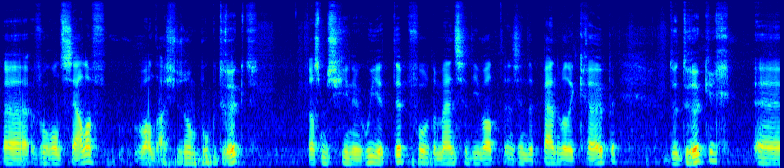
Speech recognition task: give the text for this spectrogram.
eh, voor onszelf. Want als je zo'n boek drukt, dat is misschien een goede tip voor de mensen die wat eens in de pen willen kruipen. De drukker eh,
